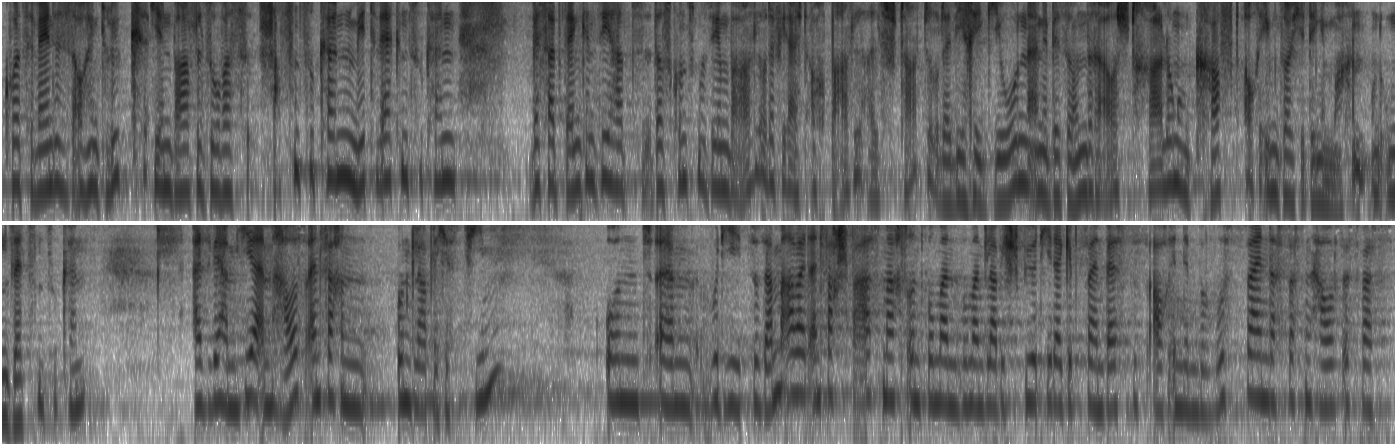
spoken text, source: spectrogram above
kurz erwähnt, es ist auch ein Glück, hier in Basel sowas schaffen zu können, mitwirken zu können. Weshalb denken Sie, hat das Kunstmuseum Basel oder vielleicht auch Basel als Stadt oder die Region eine besondere Ausstrahlung und Kraft, auch eben solche Dinge machen und umsetzen zu können? Also wir haben hier im Haus einfach ein unglaubliches Team und ähm, wo die Zusammenarbeit einfach Spaß macht und wo man, wo man, glaube ich, spürt, jeder gibt sein Bestes auch in dem Bewusstsein, dass das ein Haus ist, was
